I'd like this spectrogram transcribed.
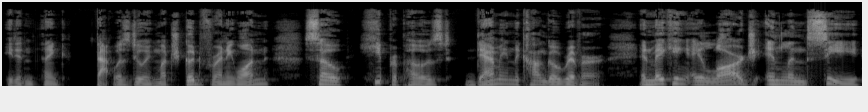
He didn't think that was doing much good for anyone, so he proposed damming the Congo River and making a large inland sea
